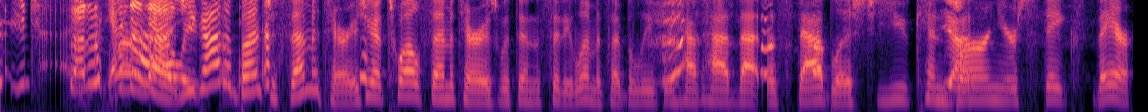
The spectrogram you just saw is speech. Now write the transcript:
you just set it up in an alley. you got a bunch of cemeteries. You got twelve cemeteries within the city limits. I believe we have had that established. You can Yes. burn your stakes there,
